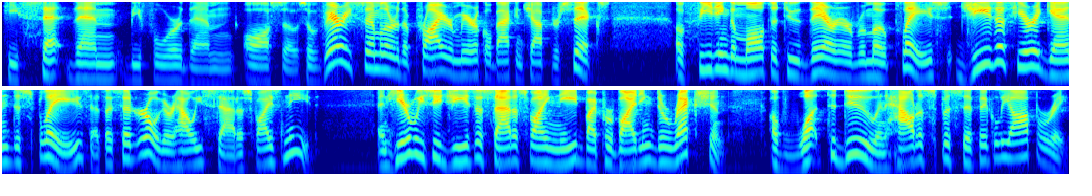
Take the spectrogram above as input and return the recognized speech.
he set them before them also. So, very similar to the prior miracle back in chapter 6 of feeding the multitude there in a remote place, Jesus here again displays, as I said earlier, how he satisfies need. And here we see Jesus satisfying need by providing direction of what to do and how to specifically operate.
